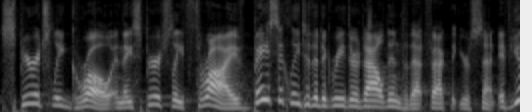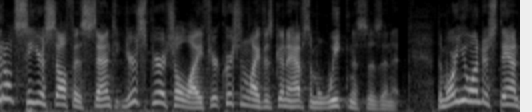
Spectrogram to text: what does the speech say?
spiritually grow and they spiritually thrive basically to the degree they're dialed into that fact that you're sent. If you don't see yourself as sent, your spiritual life, your Christian life is going to have some weaknesses in it. The more you understand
